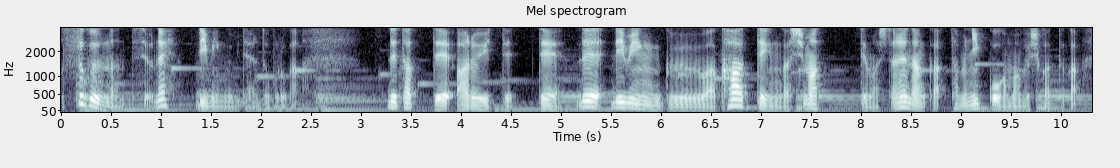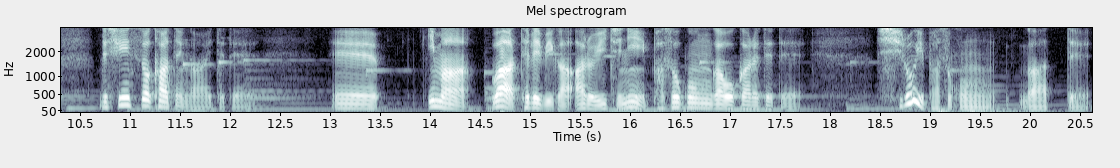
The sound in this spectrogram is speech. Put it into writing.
すぐなんですよね。リビングみたいなところが。で、立って歩いてって、で、リビングはカーテンが閉まってましたね。なんか、多分日光が眩しかったか。で、寝室はカーテンが開いてて、えー、今はテレビがある位置にパソコンが置かれてて、白いパソコンがあって、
